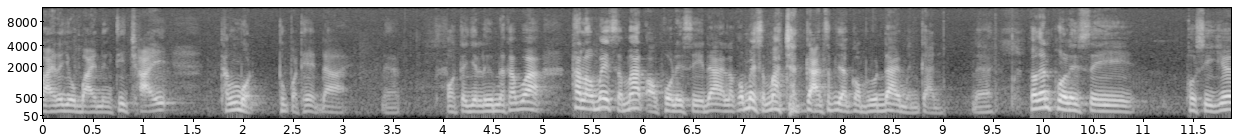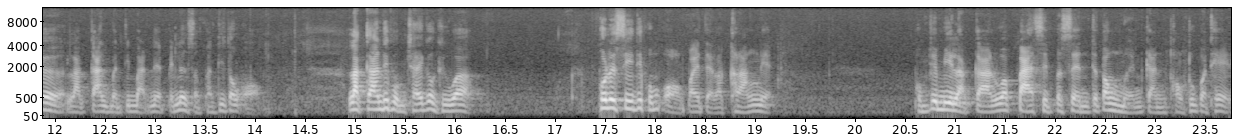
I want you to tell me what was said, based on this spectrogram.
บายนโยบายหนึ่งที่ใช้ทั้งหมดทุกประเทศได้นะครับแต่อย่าลืมนะครับว่าถ้าเราไม่สามารถออก policy ได้ เราก็ไม่สามารถจัดการทรัพยากรมนุษย์ได้เหมือนกันนะเพราะงั้น policy procedure หลักการปฏิบัติเนี่ยเป็นเรื่องสำคัญที่ต้องออก หลักการที่ผมใช้ก็คือว่า policy ที่ผมออกไปแต่ละครั้งเนี่ยผมจะมีหลักการว่า 80%จะต้องเหมือนกันของทุกประเทศ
